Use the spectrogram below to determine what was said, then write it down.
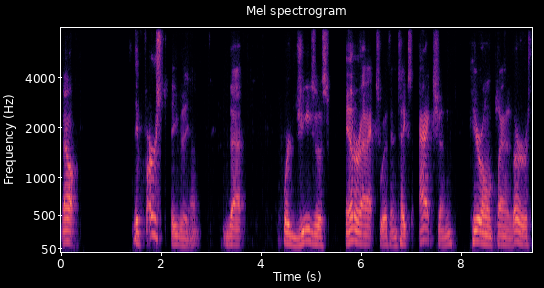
Now, The first event that where Jesus interacts with and takes action here on planet Earth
